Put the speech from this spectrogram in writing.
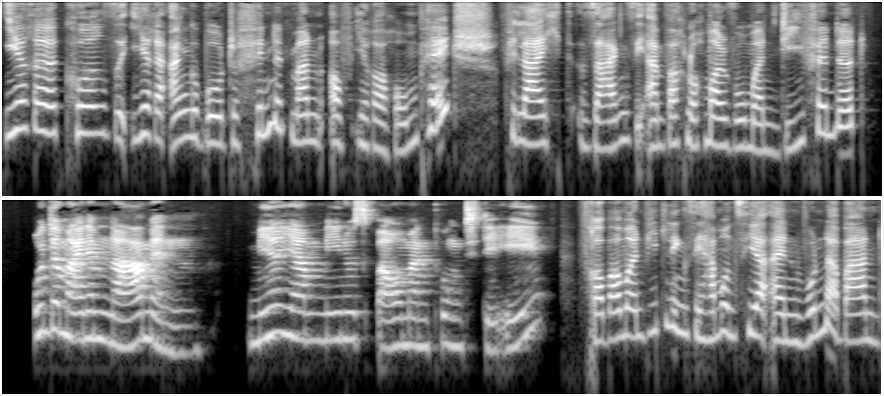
Ihre Kurse, Ihre Angebote findet man auf Ihrer Homepage. Vielleicht sagen Sie einfach nochmal, wo man die findet. Unter meinem Namen mirjam-baumann.de. Frau Baumann-Wiedling, Sie haben uns hier einen wunderbaren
